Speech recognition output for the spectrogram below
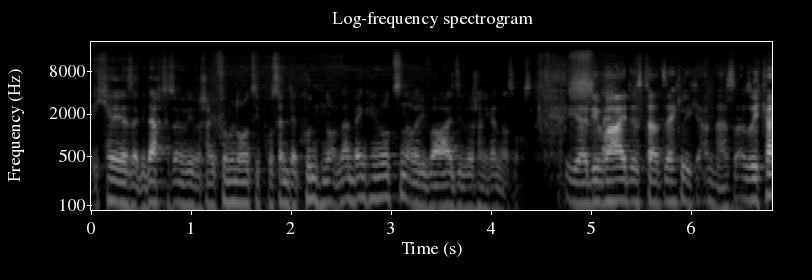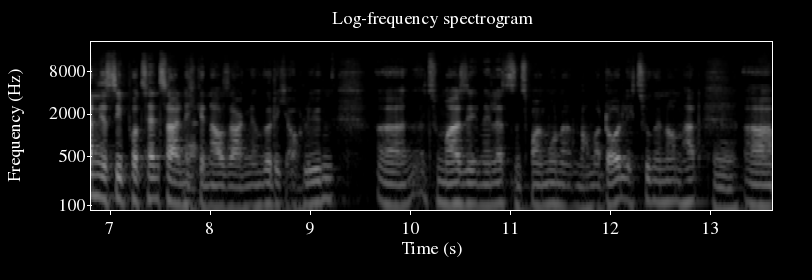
ich hätte jetzt gedacht, dass irgendwie wahrscheinlich 95 Prozent der Kunden Online-Banking nutzen, aber die Wahrheit sieht wahrscheinlich anders aus. Ja, die Wahrheit ist tatsächlich anders. Also ich kann jetzt die Prozentzahl nicht ja. genau sagen, dann würde ich auch lügen, äh, zumal sie in den letzten zwei Monaten nochmal deutlich zugenommen hat. Mhm. Äh,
